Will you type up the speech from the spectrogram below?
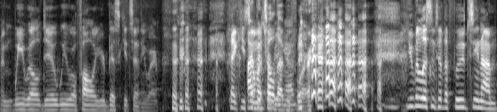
And we will do. We will follow your biscuits anywhere. Thank you so much. I've been told that before. You've been listening to the food seen on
